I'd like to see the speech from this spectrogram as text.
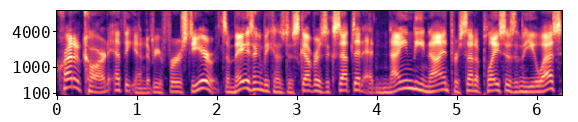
credit card at the end of your first year. It's amazing because Discover is accepted at 99% of places in the U.S.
